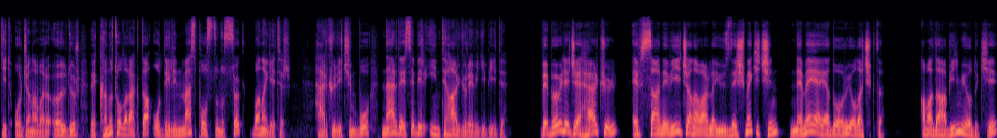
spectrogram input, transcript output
Git o canavarı öldür ve kanıt olarak da o delinmez postunu sök, bana getir. Herkül için bu neredeyse bir intihar görevi gibiydi. Ve böylece Herkül, efsanevi canavarla yüzleşmek için Nemea'ya doğru yola çıktı. Ama daha bilmiyordu ki,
